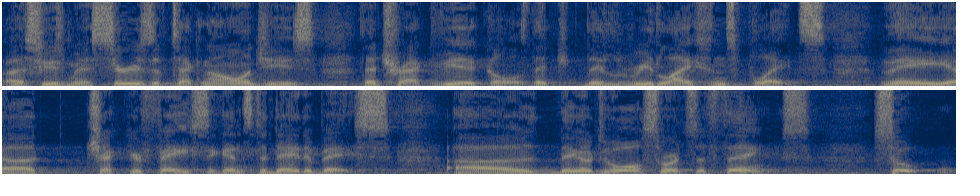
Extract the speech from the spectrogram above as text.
uh, excuse me, a series of technologies that track vehicles. They, they read license plates. They uh, check your face against a database. Uh, they do all sorts of things. So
